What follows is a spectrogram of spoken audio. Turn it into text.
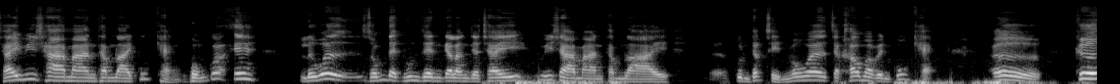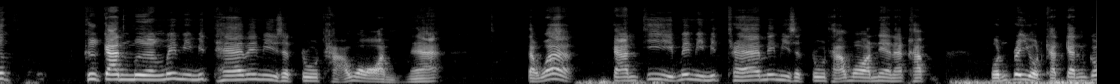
ใช้วิชามารทำลายคู่แข่ง ผมก็เอ๊ะหรือว่าสมเด็จฮุนเซนกำลังจะใช้วิชามารทำลายคุณทักษิณเพราะว่าจะเข้ามาเป็นคู่แข่ง เออ คือ คือการเมืองไม่มีมิตรแท้ไม่มีศัตรูถาวรนะฮะ แต่ว่า การที่ไม่มีมิตรแท้ไม่มีศัตรูถาวรเนี่ยนะครับ ผลประโยชน์ขัดกันก็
